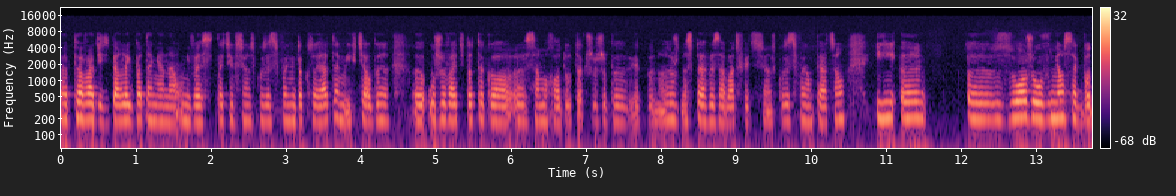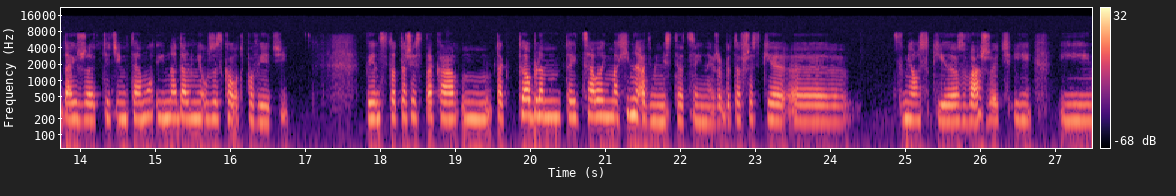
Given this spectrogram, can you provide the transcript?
y, prowadzić dalej badania na uniwersytecie w związku ze swoim doktoratem i chciałby y, używać do tego samochodu, także żeby jakby no, różne sprawy załatwiać w związku ze swoją pracą. I złożył wniosek bodajże tydzień temu i nadal nie uzyskał odpowiedzi. Więc to też jest taka, mm, tak problem tej całej machiny administracyjnej, żeby te wszystkie e, wnioski rozważyć i, i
